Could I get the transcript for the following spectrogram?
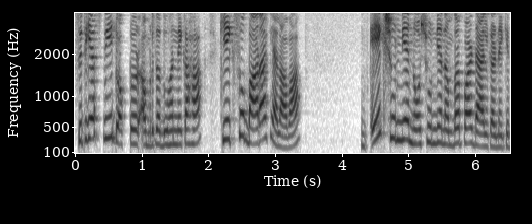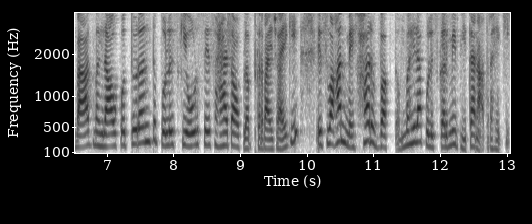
City SP doctor Amrita Duhan ने कहा कि 112 के अलावा एक शून्य, नौ शून्य नंबर पर डायल करने के बाद महिलाओं को तुरंत पुलिस की ओर से सहायता उपलब्ध करवाई जाएगी। इस वाहन में हर वक्त महिला पुलिसकर्मी भी तैनात रहेगी।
